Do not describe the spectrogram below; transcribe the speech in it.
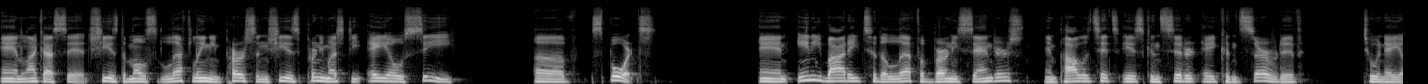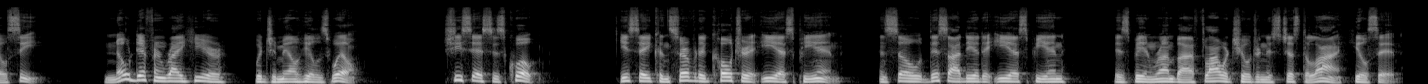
And like I said, she is the most left leaning person. She is pretty much the AOC of sports. And anybody to the left of Bernie Sanders in politics is considered a conservative to an AOC. No different right here with Jemele Hill as well. She says this quote, it's a conservative culture at ESPN. And so this idea that ESPN is being run by flower children is just a lie, Hill said.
